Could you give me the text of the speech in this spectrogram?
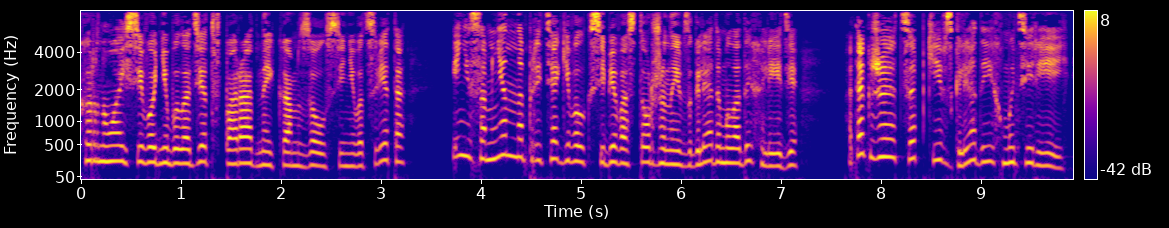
Корнуай сегодня был одет в парадный камзол синего цвета и, несомненно, притягивал к себе восторженные взгляды молодых леди, а также цепкие взгляды их матерей,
